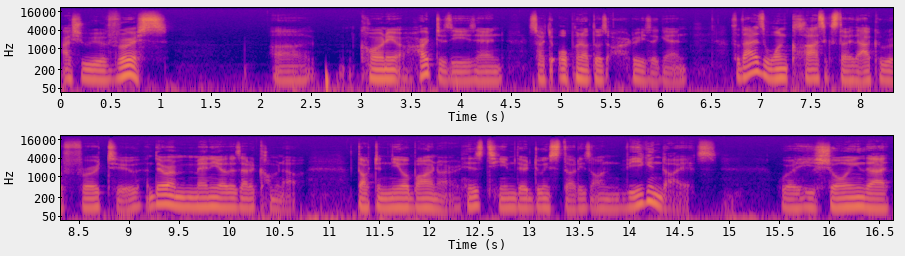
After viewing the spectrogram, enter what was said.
actually reverse uh, coronary heart disease and start to open up those arteries again. So that is one classic study that I could refer to. And there are many others that are coming out. Dr. Neal Barnard, his team, they're doing studies on vegan diets, where he's showing that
